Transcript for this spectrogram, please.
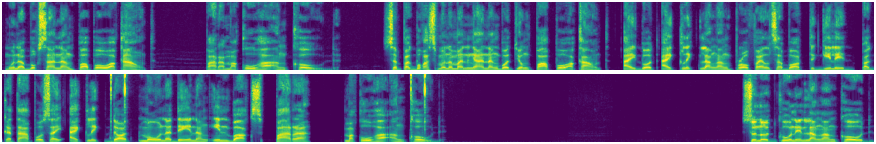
muna buksan ang Popo account para makuha ang code. Sa pagbukas mo naman nga ng bot yung Popo account, ay bot ay click lang ang profile sa bot gilid pagkatapos ay i click dot mo na din ang inbox para makuha ang code. Sunod kunin lang ang code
